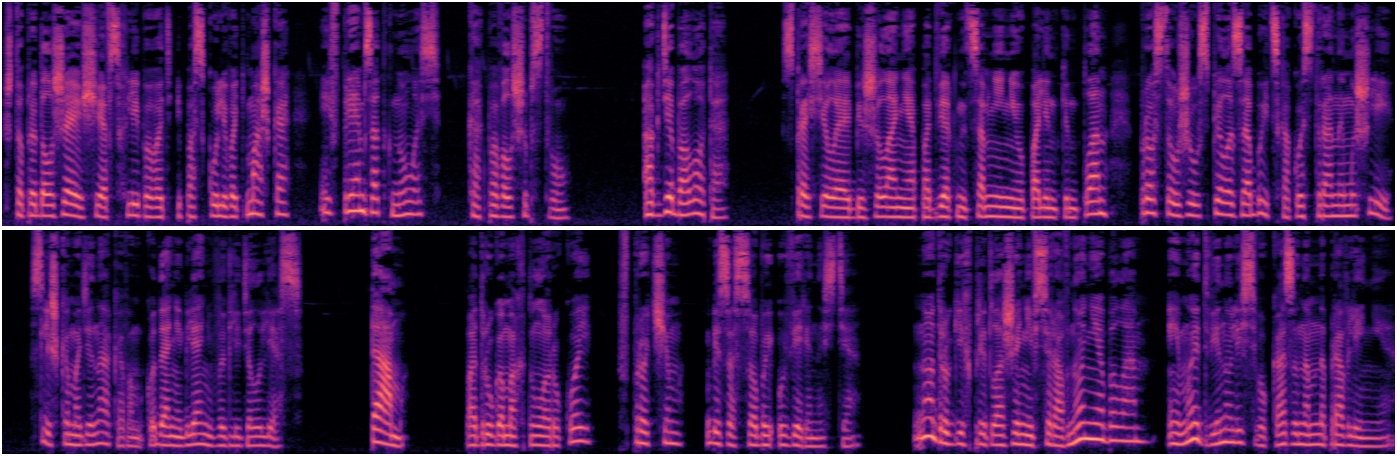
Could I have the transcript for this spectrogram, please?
что продолжающая всхлипывать и поскуливать Машка и впрямь заткнулась, как по волшебству. «А где болото?» — спросила я без желания подвергнуть сомнению Полинкин план, просто уже успела забыть, с какой стороны мы шли. Слишком одинаковым, куда ни глянь, выглядел лес. «Там!» — подруга махнула рукой, впрочем, без особой уверенности. Но других предложений все равно не было, и мы двинулись в указанном направлении.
